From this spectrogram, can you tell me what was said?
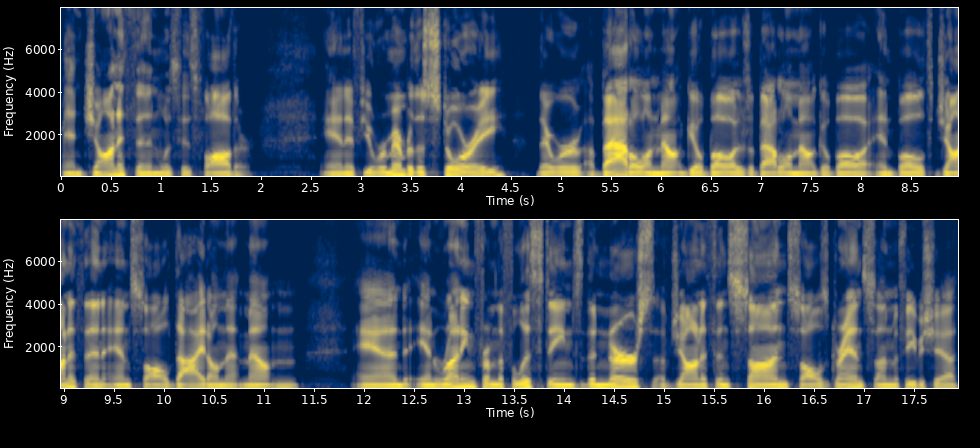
and Jonathan was his father. And if you remember the story, there were a battle on Mount Gilboa. There was a battle on Mount Gilboa, and both Jonathan and Saul died on that mountain. And in running from the Philistines, the nurse of Jonathan's son, Saul's grandson, Mephibosheth,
